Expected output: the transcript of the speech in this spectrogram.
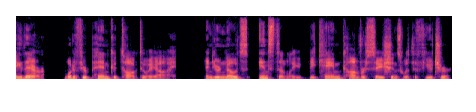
Hey there, what if your pen could talk to AI and your notes instantly became conversations with the future?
